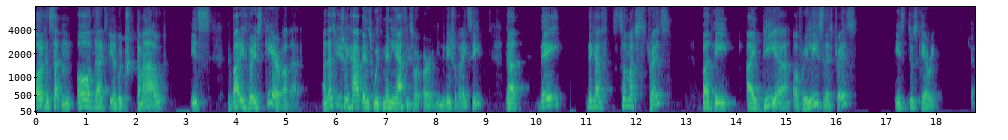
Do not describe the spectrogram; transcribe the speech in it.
all of a sudden all that experience will come out is the body is very scared about that. And that usually happens with many athletes or, or individuals that I see, that they they have so much stress, but the idea of releasing the stress is too scary. Yeah.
